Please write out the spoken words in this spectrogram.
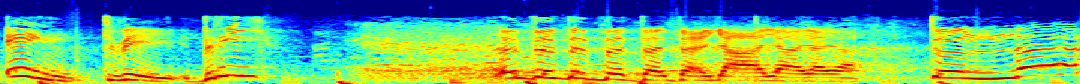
1, 2, 3. De, de, de, de, de, ja, ja, ja, ja. Te lui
